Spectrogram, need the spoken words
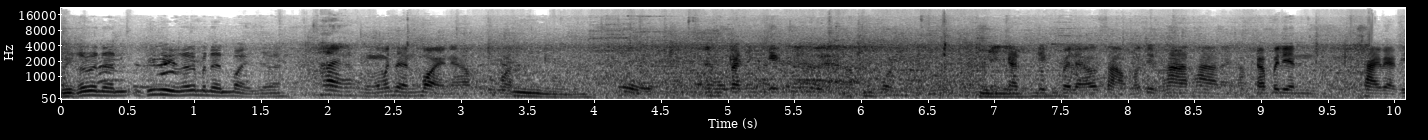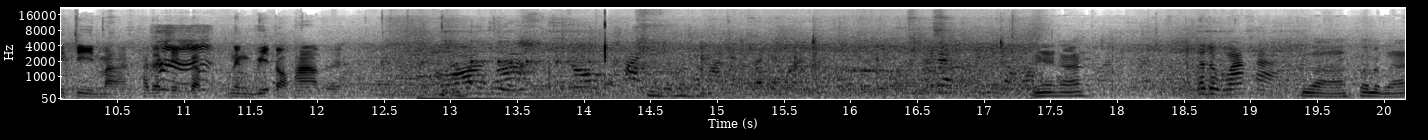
มีก็มาเดินพี่วินก็มาเดินบ่อยใช่ไหมใช่ครับผมก็มาเดินบ่อยนะครับทุกคนอืมโอ้โหในโครงการยังเก๊กไม่เลยนะครับทุกคนอืมมีการเก๊กไปแล้ว3ามร้อยสิบห้าท่าเลยครับก็ไปเรียนชายแบบที่จีนมาเขาจะเก๊กแบบหนึ่งวิต่อภาพเลยอ๋ออยู่น้องผู้ชายอยู่ประมาณเนี้ยแล้วเดี๋ยวมันไม่ได้เป็นไงคะสนุกมากค่ะเหรอสนุกนะ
